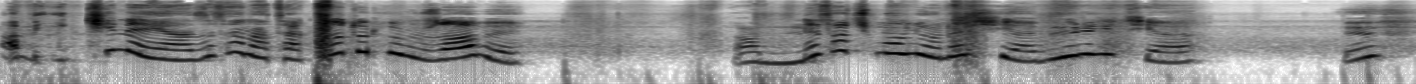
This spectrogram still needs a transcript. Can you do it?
Abi iki ne ya? Zaten atakta duruyoruz abi. Ya ne saçmalıyor nasıl ya? Bir git ya. Üf.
